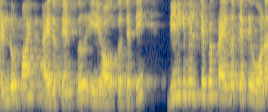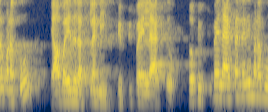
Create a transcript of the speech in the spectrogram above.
రెండు పాయింట్ ఐదు సెంట్స్ ఈ హౌస్ వచ్చేసి దీనికి వీళ్ళు చెప్పే ప్రైస్ వచ్చేసి ఓనర్ మనకు యాభై ఐదు లక్షలండి. Fifty five lakhs. So fifty five lakhs అనేది మనకు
